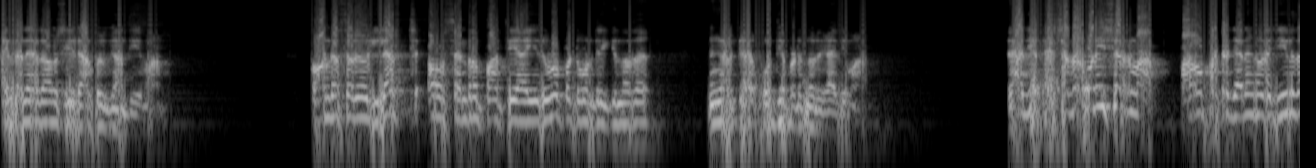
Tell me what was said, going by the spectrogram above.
അതിന്റെ നേതാവ് ശ്രീ രാഹുൽ ഗാന്ധിയുമാണ്. കോൺഗ്രസ് ഒരു ലെഫ്റ്റ് ഓഫ് സെൻട്രൽ പാർട്ടിയായി രൂപപ്പെട്ടുകൊണ്ടിരിക്കുന്നത് നിങ്ങൾക്ക് ബോധ്യപ്പെടുന്ന ഒരു കാര്യമാണ്. രാജ്യത്തെ ശതകോടീശ്വരന്മാർ പാവപ്പെട്ട ജനങ്ങളുടെ ജീവിത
